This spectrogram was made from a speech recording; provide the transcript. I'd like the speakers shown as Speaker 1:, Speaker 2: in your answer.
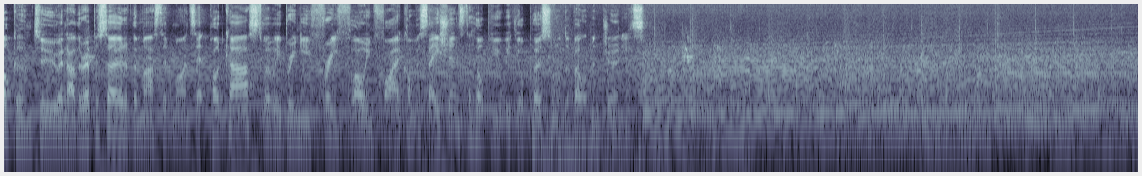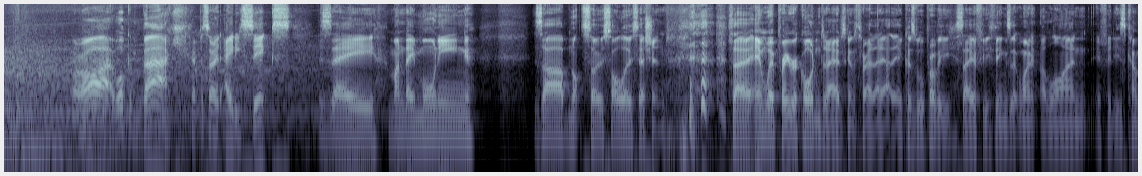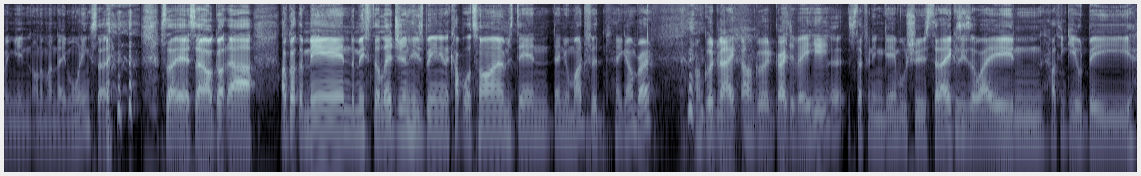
Speaker 1: Welcome to another episode of the Mastered Mindset Podcast, where we bring you free flowing fire conversations to help you with your personal development journeys. All right, welcome back. Episode 86. This is a Monday morning Zarb not so solo session. so, and we're pre-recording today. I'm just going to throw that out there because we'll probably say a few things that won't align if it is coming in on a Monday morning. So, so yeah. So I've got uh, I've got the man, the myth, the legend, who's been in a couple of times. Dan Daniel Mudford. How you going, bro?
Speaker 2: I'm good, mate. I'm good. Great to be here.
Speaker 1: Uh, stepping in Gamble's shoes today because he's away, and I think he would be.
